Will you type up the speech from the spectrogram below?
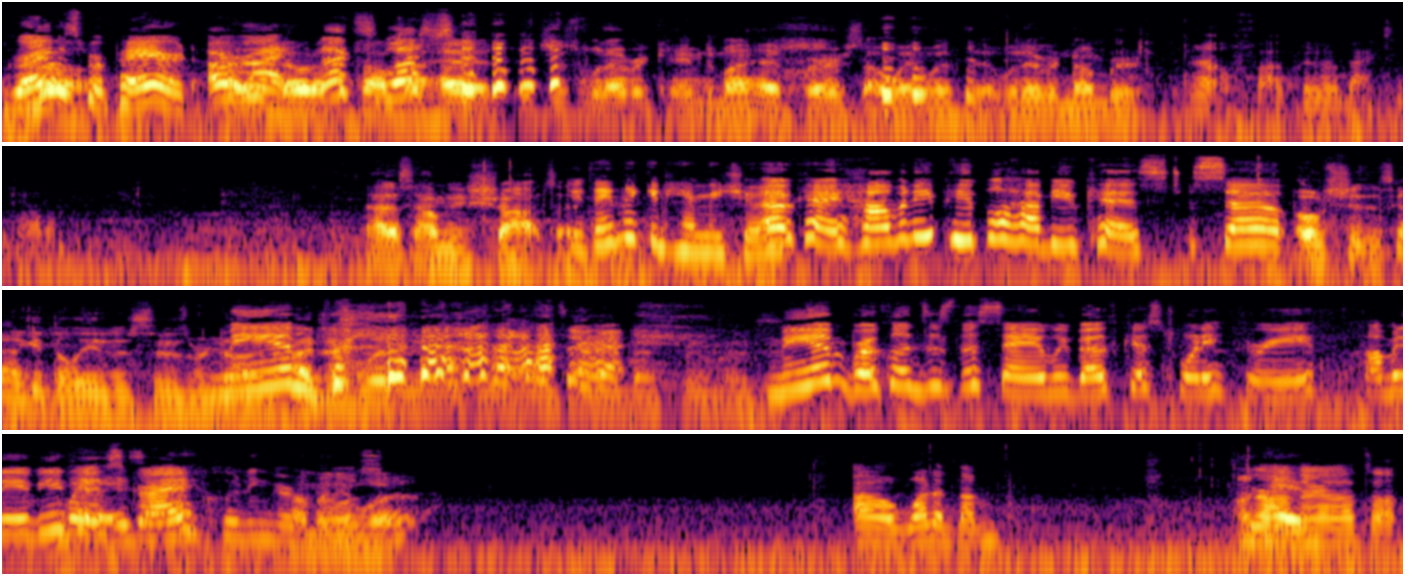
Gray No. was prepared. All I didn't know it off next the top of my question. head. It's just whatever came to my head first. I went with it. Whatever number. oh fuck, we went back to the bottom. That's how many shots. Do you think they can hear me chewing? Okay, how many people have you kissed? So Oh shit! This gotta get deleted as soon as we're Me done. and I just literally went through my It's entire okay. best friend list. me and Brooklyn's is the same. We both kissed twenty three. How many of you Wait, kissed, is that Gray? including your How many girls? what? Oh, one of them. You're Okay. on there. That's up.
